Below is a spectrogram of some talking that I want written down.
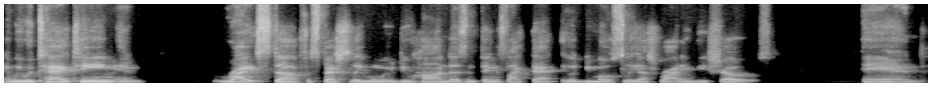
and we would tag team and write stuff, especially when we would do Hondas and things like that. It would be mostly us writing these shows. And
